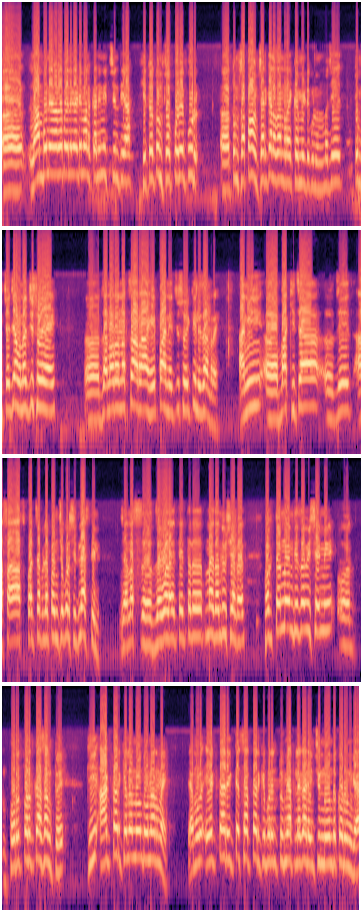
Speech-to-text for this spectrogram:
लांबून येणाऱ्या बैलगाडी मालकांनी निश्चिंत या. इथं तुमचं पुरेपूर तुमचा पाहुणचार केला जाणार आहे कमिटीकडून. म्हणजे तुमच्या जेवणाची सोय आहे जनावरांना चारा आहे पाण्याची सोय केली जाणार आहे. आणि बाकीच्या जे असा आसपासच्या आपल्या पंचक्रोशीतले असतील ज्यांना स- जवळ आहे ते तर मैदान दिवशी येणार आहेत. फक्त नोंदीचा विषय मी परत परत का सांगतोय की आठ तारखेला नोंद होणार नाही. त्यामुळे एक तारीख ते सात तारखेपर्यंत तुम्ही आपल्या गाड्यांची नोंद करून घ्या.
